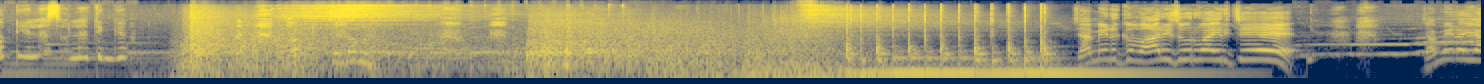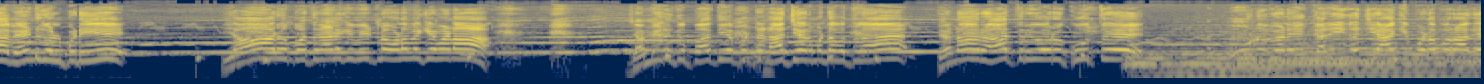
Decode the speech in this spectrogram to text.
அப்படியெல்லாம் சொல்லாதீங்க. ஜமீனுக்கு வாரிசு உருவாயிருச்சு. ஜமீன் ஐயா வேண்டுகோள் படி. யாரும் பத்து நாளைக்கு வீட்டுல உழ வைக்க வேணாம். ஜமீனுக்கு பாத்தியப்பட்ட நாச்சியார் மண்டபத்துல தினம் ராத்திரி ஒரு கூத்து. மூணு கறி கஞ்சி ஆக்கி போட போறாங்க.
